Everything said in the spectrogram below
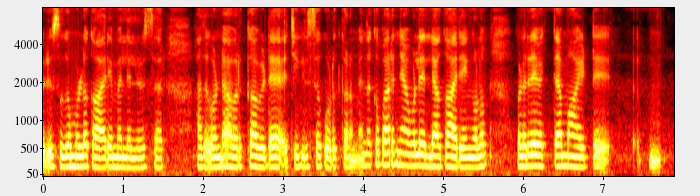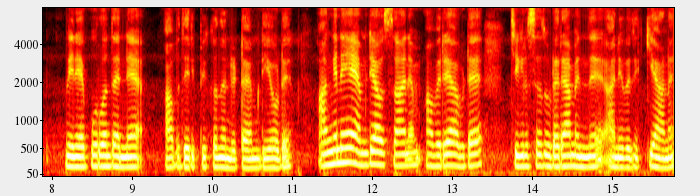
ഒരു സുഖമുള്ള കാര്യമല്ലല്ലോ സർ. അതുകൊണ്ട് അവർക്ക് അവിടെ ചികിത്സ കൊടുക്കണം എന്നൊക്കെ പറഞ്ഞ് അവൾ എല്ലാ കാര്യങ്ങളും വളരെ വ്യക്തമായിട്ട് വിനയപൂർവം തന്നെ അവതരിപ്പിക്കുന്നുണ്ട് കേട്ടോ എം ഡിയോട് അങ്ങനെ എം ഡി അവസാനം അവരെ അവിടെ ചികിത്സ തുടരാമെന്ന് അനുവദിക്കുകയാണ്.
